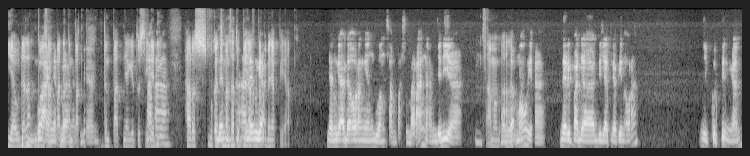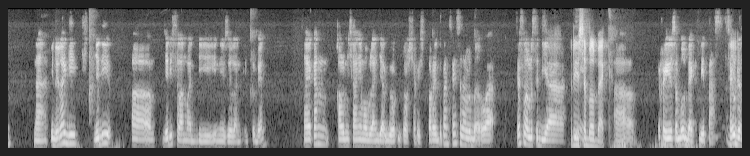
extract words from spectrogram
ya udahlah buang sampah di tempat di tempatnya gitu sih. Jadi uh, harus bukan cuma satu pihak tapi gak, banyak pihak. Dan nggak ada orang yang buang sampah sembarangan. Jadi ya hmm, sama banget. nggak mau ya daripada dilihat-liatin orang ngikutin kan. Nah ini lagi. Jadi uh, jadi selama di New Zealand itu Ben saya kan kalau misalnya mau belanja grocery store itu kan saya selalu bawa saya selalu sedia reusable bag. uh, reusable bag di tas. Saya yeah. udah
